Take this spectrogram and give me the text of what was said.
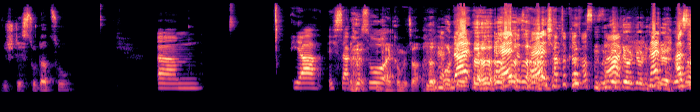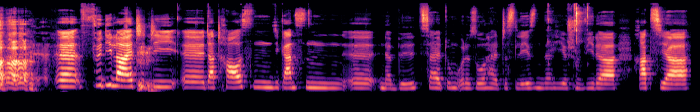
Wie stehst du dazu? Ähm, ja, ich sag mal so. Kein Kommentar. Nein, hä, das, hä, ich habe doch gerade was gesagt. Okay, okay, okay. Nein, also äh, für die Leute, die äh, da draußen die ganzen äh, in der Bildzeitung oder so halt das lesen, da hier schon wieder Razzia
